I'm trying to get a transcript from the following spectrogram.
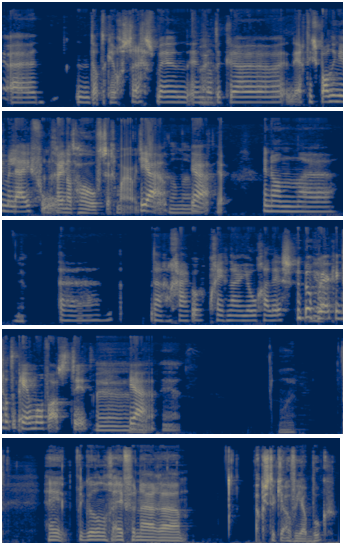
Uh, dat ik heel gestrest ben en oh dat ik echt die spanning in mijn lijf voel. En dan ga je naar het hoofd, zeg maar. Wat je ja, zegt. Dan, ja. ja. En dan dan ga ik ook op een gegeven moment naar een yogales. dan merk ik dat ik helemaal vast zit. ja. ja. Mooi. hey, ik wil nog even naar uh, ook een stukje over jouw boek.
